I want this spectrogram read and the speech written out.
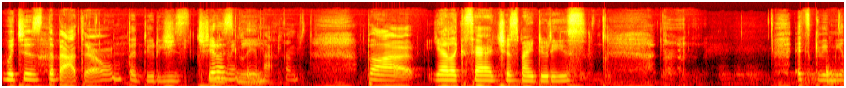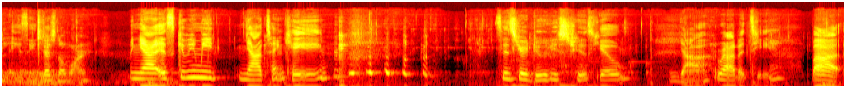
Which is the bathroom. The duties. She doesn't even clean me. bathrooms. But Yeah, like I said, I choose my duties. It's giving me lazy. There's no more. yeah, it's giving me yeah 10k since your duties choose you. Yeah, Rarity. But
